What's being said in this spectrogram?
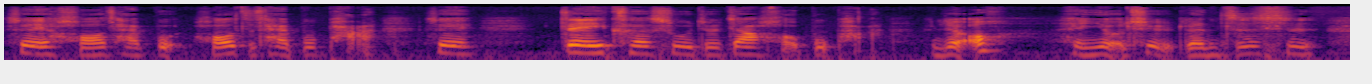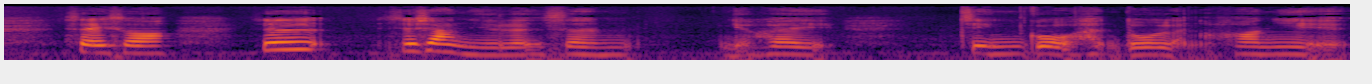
所以猴才不猴子才不爬。所以这一棵树就叫猴不爬。我觉得哦很有趣，冷知识。所以说就是就像你的人生。也会经过很多人，然后你也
